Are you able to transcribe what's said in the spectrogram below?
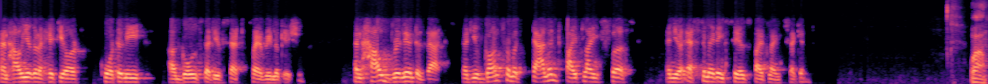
and how you're going to hit your quarterly uh, goals that you've set for every location. And how brilliant is that? That you've gone from a talent pipeline first and you're estimating sales pipeline second. Wow,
